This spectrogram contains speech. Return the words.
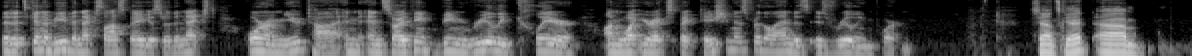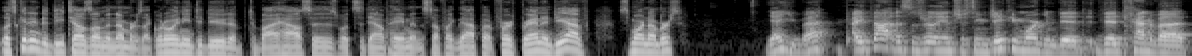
that it's going to be the next Las Vegas or the next Orem, Utah? And and so I think being really clear on what your expectation is for the land is is really important. Sounds good. Um, let's get into details on the numbers. Like, what do I need to do to to buy houses? What's the down payment and stuff like that? But first, Brandon, do you have some more numbers? Yeah, you bet. I thought this was really interesting. JP Morgan did did kind of a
